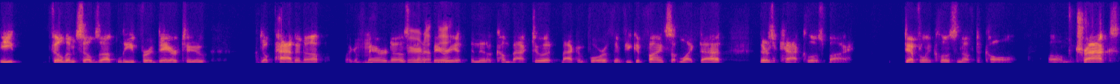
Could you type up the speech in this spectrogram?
eat, fill themselves up, leave for a day or two. They'll pad it up like a Mhm. bear does, Bear kind of up, bury it, and then it'll come back to it, back and forth. If you could find something like that, there's a cat close by definitely close enough to call. Um, tracks,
